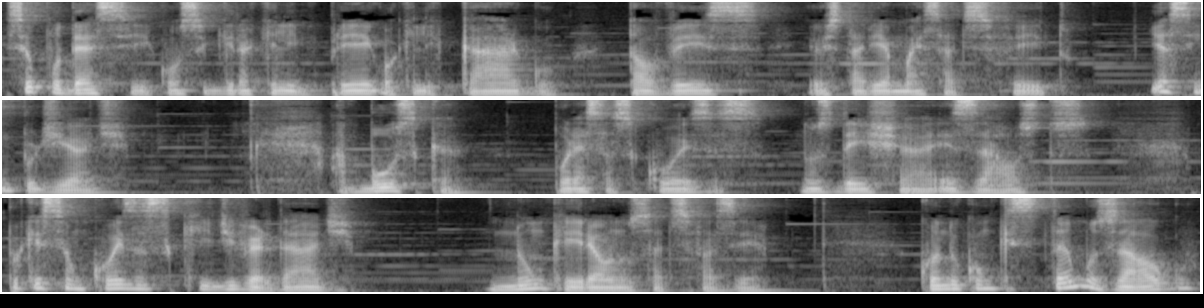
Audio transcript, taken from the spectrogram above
Se eu pudesse conseguir aquele emprego, aquele cargo, talvez eu estaria mais satisfeito. E assim por diante. A busca por essas coisas nos deixa exaustos, porque são coisas que de verdade nunca irão nos satisfazer. Quando conquistamos algo,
